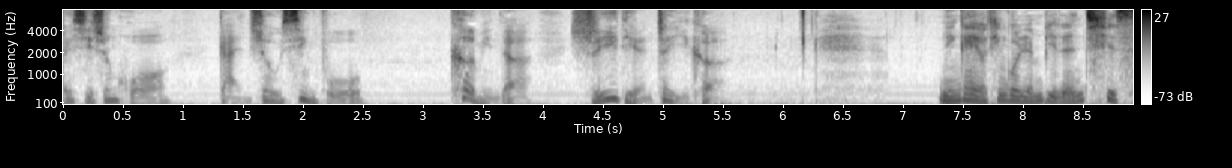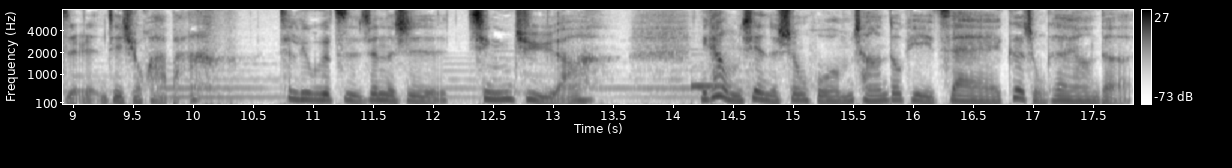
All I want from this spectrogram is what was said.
学习生活，感受幸福。克敏的十一点这一刻，你应该有听过“人比人气死人”这句话吧？这六个字真的是金句啊！你看我们现在的生活，我们常常都可以在各种各样的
